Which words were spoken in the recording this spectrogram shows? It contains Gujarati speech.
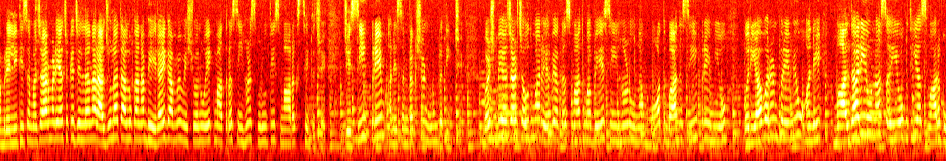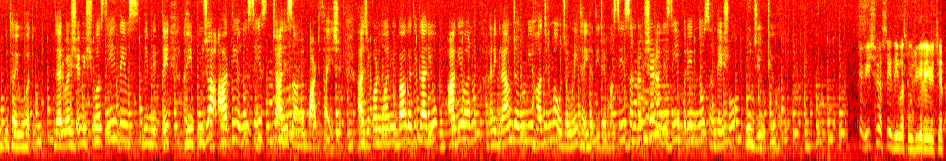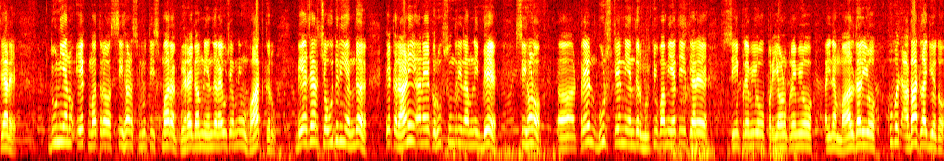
અમરેલીથી સમાચાર મળ્યા છે કે જિલ્લાના રાજુલા તાલુકાના ભેરાઈ ગામે વિશ્વનું એકમાત્ર સિંહણ સ્મૃતિ સ્મારક સ્થિત છે, જે સિંહ પ્રેમ અને સંરક્ષણનું પ્રતીક છે. વર્ષ બે હજાર ચૌદમાં રેલવે અકસ્માતમાં બે સિંહણોના મોત બાદ સિંહ પ્રેમીઓ, પર્યાવરણ પ્રેમીઓ અને માલધારીઓના સહયોગથી આ સ્મારક ઊભું થયું હતું. દર વર્ષે વિશ્વ સિંહ દિવસ નિમિત્તે અહીં પૂજા, આરતી અને સિંહ ચાલીસાનો પાઠ થાય છે. આજે પણ વન વિભાગ અધિકારીઓ, આગેવાનો અને ગ્રામજનોની હાજરીમાં ઉજવણી થઈ હતી, જેમાં સિંહ સંરક્ષણ અને સિંહ પ્રેમનો સંદેશો ગુંજી ઉઠ્યો હતો. વિશ્વ સિંહ દિવસ ઉજવી રહ્યું છે ત્યારે દુનિયાનું એકમાત્ર સિંહણ સ્મૃતિ સ્મારક ભેરાઈ ગામની અંદર આવ્યું છે. એમની હું વાત કરું, બે હજાર ચૌદની અંદર એક રાણી અને એક રૂપસુંદરી નામની બે સિંહણો ટ્રેન ગુડ્સ ટ્રેનની અંદર મૃત્યુ પામી હતી. ત્યારે સિંહ પ્રેમીઓ, પર્યાવરણ પ્રેમીઓ, અહીંના માલધારીઓ ખૂબ જ આઘાત લાગ્યો હતો.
